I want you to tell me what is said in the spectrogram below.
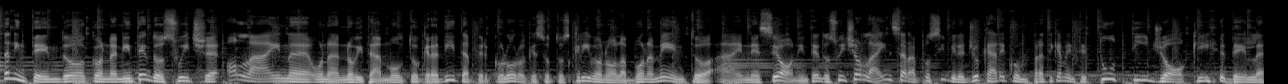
Da Nintendo, con Nintendo Switch Online, una novità molto gradita per coloro che sottoscrivono l'abbonamento a NSO Nintendo Switch Online, sarà possibile giocare con praticamente tutti i giochi del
